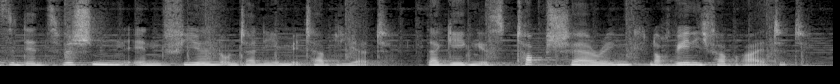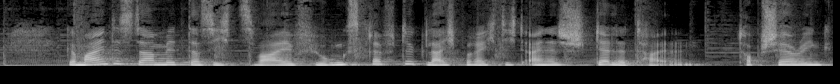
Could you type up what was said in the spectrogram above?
sind inzwischen in vielen Unternehmen etabliert. Dagegen ist Top-Sharing noch wenig verbreitet. Gemeint ist damit, dass sich zwei Führungskräfte gleichberechtigt eine Stelle teilen. Top-Sharing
